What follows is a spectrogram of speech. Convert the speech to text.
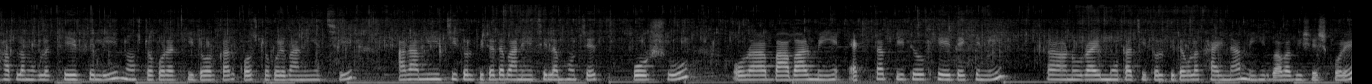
ভাবলাম ওগুলো খেয়ে ফেলি, নষ্ট করার কি দরকার? কষ্ট করে বানিয়েছি। আর আমি চিতল পিঠাটা বানিয়েছিলাম হচ্ছে পরশু। ওরা বাবার মেয়ে একটা পিঠেও খেয়ে দেখেনি, কারণ ওরাই মোটা চিতল পিঠাগুলো খায় না। মিহির বাবা বিশেষ করে।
